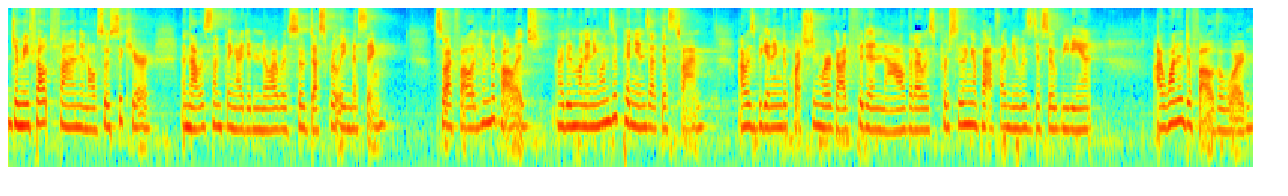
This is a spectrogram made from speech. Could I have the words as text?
Jimmy felt fun and also secure, and that was something I didn't know I was so desperately missing. So I followed him to college. I didn't want anyone's opinions at this time. I was beginning to question where God fit in now that I was pursuing a path I knew was disobedient. I wanted to follow the Lord,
